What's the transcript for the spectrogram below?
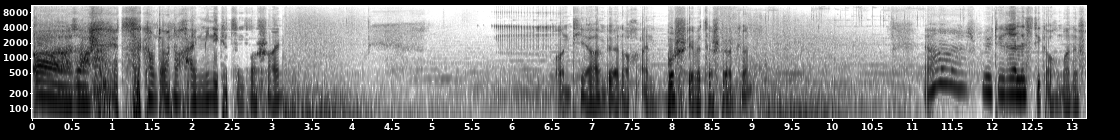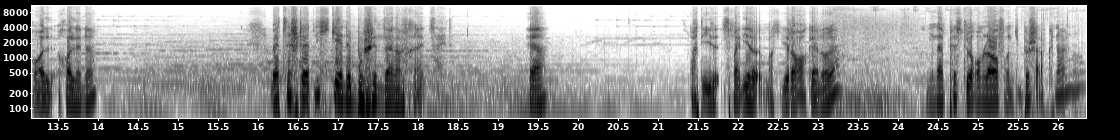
Ah, so, jetzt kommt auch noch ein Minikit zum Vorschein. Und hier haben wir noch einen Busch, den wir zerstören können. Ja, spielt die Realistik auch immer eine Rolle, ne? Wer zerstört nicht gerne Büsche in seiner Freizeit? Ja. Macht ihr, das meint ihr, macht ihr doch auch gerne, oder? Mit einer Pistole rumlaufen und die Büsche abknallen, oder?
